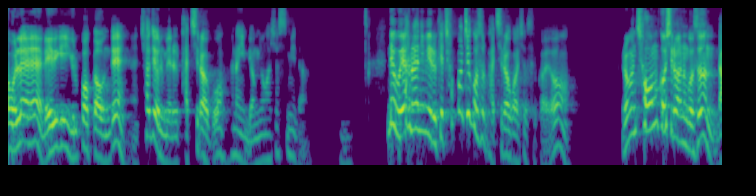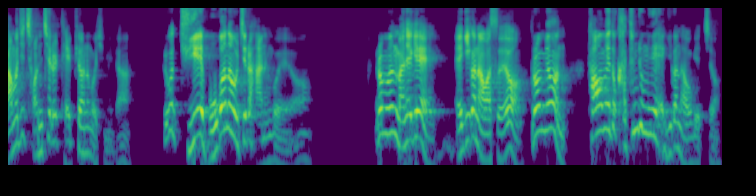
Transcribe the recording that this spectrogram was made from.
원래 레위기 율법 가운데 첫 열매를 바치라고 하나님 명령하셨습니다. 근데 왜 하나님이 이렇게 첫 번째 것을 바치라고 하셨을까요? 여러분 처음 것이라는 것은 나머지 전체를 대표하는 것입니다. 그리고 뒤에 뭐가 나올지를 아는 거예요. 여러분 만약에 아기가 나왔어요. 그러면 다음에도 같은 종류의 아기가 나오겠죠.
